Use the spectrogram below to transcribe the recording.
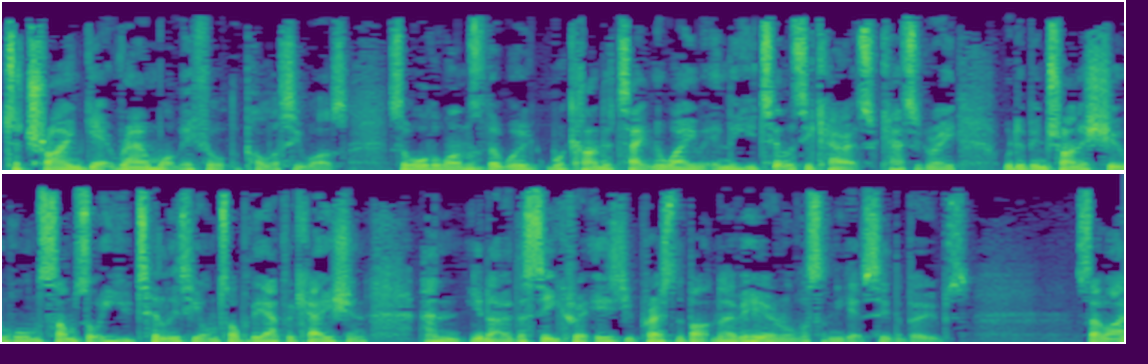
to try and get round what they thought the policy was. So all the ones that were, were kind of taken away in the utility carrots category would have been trying to shoehorn some sort of utility on top of the application. And, you know, the secret is you press the button over here and all of a sudden you get to see the boobs. So I,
